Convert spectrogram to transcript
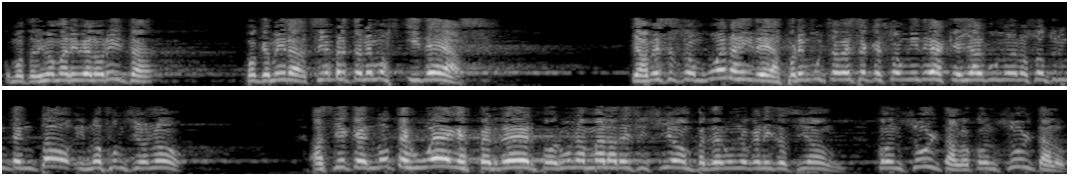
Como te dijo Maribel ahorita, porque mira, siempre tenemos ideas. Y a veces son buenas ideas, pero hay muchas veces que son ideas que ya alguno de nosotros intentó y no funcionó. Así que no te juegues perder por una mala decisión, perder una organización. Consúltalo, consúltalo.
